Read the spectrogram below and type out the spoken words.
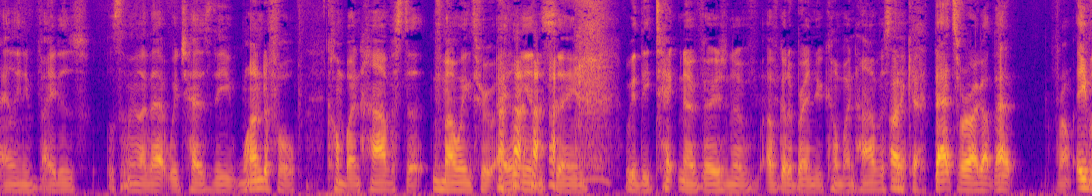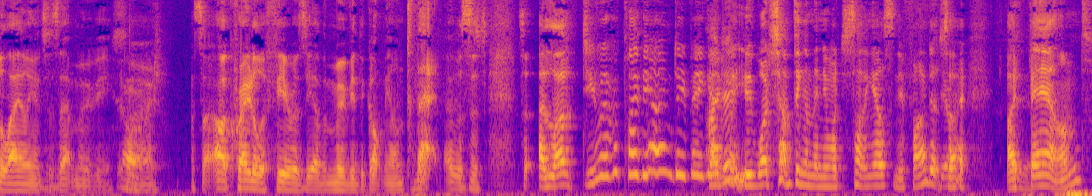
Alien Invaders or something like that, which has the wonderful combine harvester mowing through alien scene with the techno version of "I've got a brand new combine harvester." Okay. that's where I got that from. Evil Aliens is that movie. So. Alright. So, oh, Cradle of Fear was the other movie that got me onto that. It was just, so I love. Do you ever play the IMDb game? I do. You watch something and then you watch something else and you find it. Yeah. So I found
